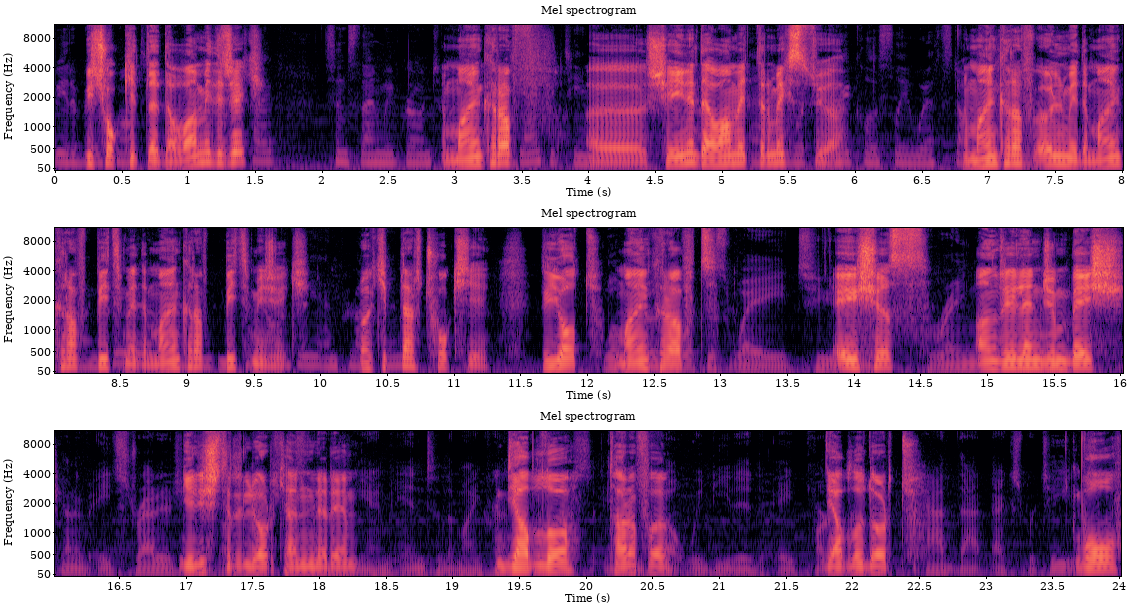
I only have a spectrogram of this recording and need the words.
Birçok kitle devam edecek. Minecraft eee, şeyini devam ettirmek istiyor. Minecraft ölmedi, Minecraft bitmedi, Minecraft bitmeyecek. Rakipler çok iyi. Riot, Minecraft, Ashes, Unreal Engine 5 geliştiriliyor kendileri. Diablo tarafı, Diablo 4, WoW.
